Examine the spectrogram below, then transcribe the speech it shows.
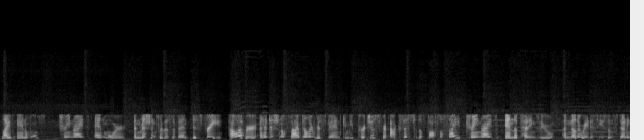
live animals, train rides, and more. Admission for this event is free. However, an additional $5 wristband can be purchased for access to the fossil site, train rides, and the petting zoo. Another way to see some stunning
